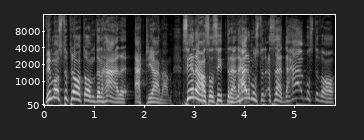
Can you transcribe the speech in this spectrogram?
Vi måste prata om den här ärthjärnan. Ser ni han som sitter här? Det här måste, alltså här, det här måste vara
